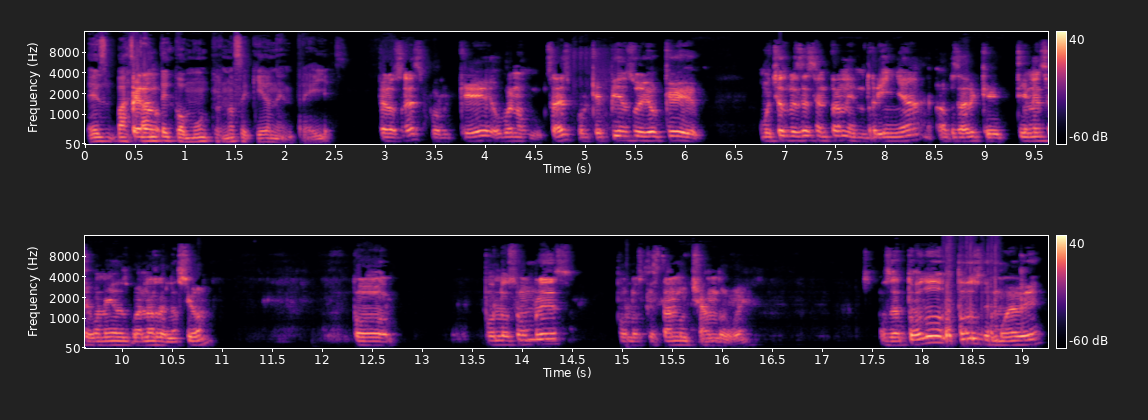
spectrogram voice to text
es bastante común que no se quieran entre ellas. pero ¿sabes por qué? Bueno, ¿sabes por qué pienso yo que muchas veces entran en riña, a pesar de que tienen, según ellos, buena relación? Por, por los hombres por los que están luchando, güey. O sea, todo, todo se mueve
